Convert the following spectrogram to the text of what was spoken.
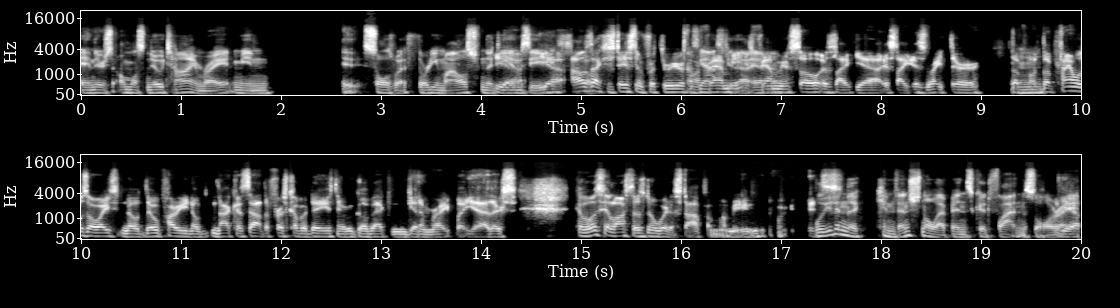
Yeah. and there's almost no time, right? I mean, it, Seoul's what 30 miles from the Yeah, DMZ. yeah. I was actually stationed for three years with my gonna ask you family, that, yeah. family or so. It's like, yeah, it's like it's right there. The, Mhm. the plan was always, you know, they'll probably, you know, knock us out the first couple of days, and then we go back and get them right. But yeah, there's because once they lost, there's nowhere to stop them. I mean, it's, well, even the conventional weapons could flatten Seoul, right? Yeah,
